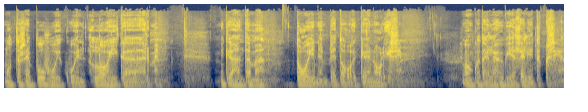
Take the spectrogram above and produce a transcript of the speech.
mutta se puhui kuin lohikäärme. Mikähän tämä toinen peto oikein olisi? Onko teillä hyviä selityksiä?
